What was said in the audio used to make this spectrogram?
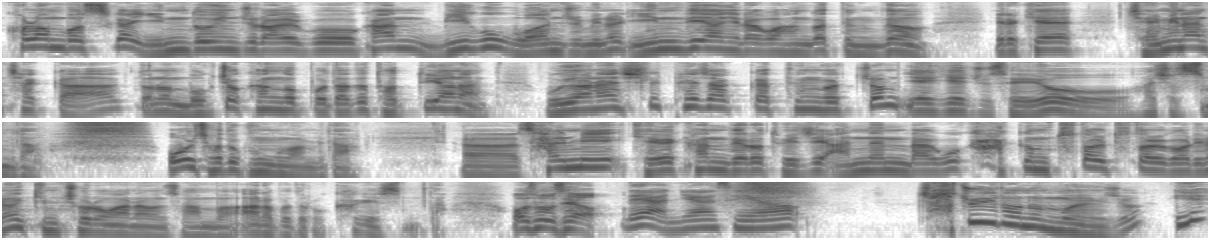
콜럼버스가 인도인 줄 알고 간 미국 원주민을 인디언이라고 한 것 등등 이렇게 재미난 착각 또는 목적한 것보다도 더 뛰어난 우연한 실패작 같은 것 좀 얘기해 주세요 하셨습니다. 오, 저도 궁금합니다. 어, 삶이 계획한 대로 되지 않는다고 가끔 투덜투덜거리는 김초롱 아나운서 한번 알아보도록 하겠습니다. 어서 오세요. 네, 안녕하세요. 자주 이러는 모양이죠? 예?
